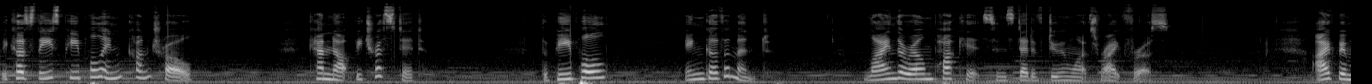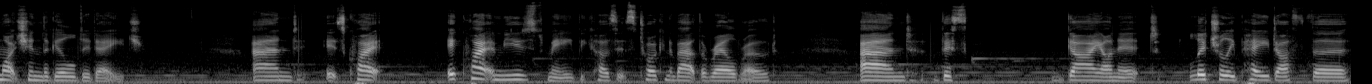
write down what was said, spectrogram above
because these people in control cannot be trusted. The people in government line their own pockets instead of doing what's right for us. I've been watching The Gilded Age and it's quite it quite amused me because it's talking about the railroad and this guy on it literally paid off the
